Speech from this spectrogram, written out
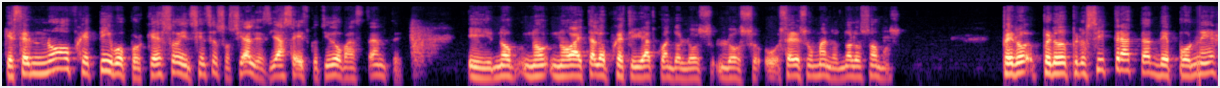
que ser no objetivo, porque eso en ciencias sociales ya se ha discutido bastante y no, no, no hay tal objetividad cuando los, los seres humanos no lo somos. Pero, pero, pero sí trata de poner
